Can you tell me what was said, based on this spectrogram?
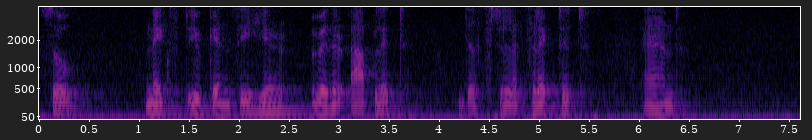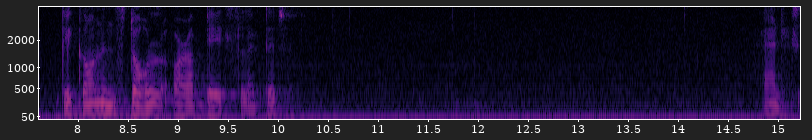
So next you can see here weather applet just select it and click on install or update selected. And it,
